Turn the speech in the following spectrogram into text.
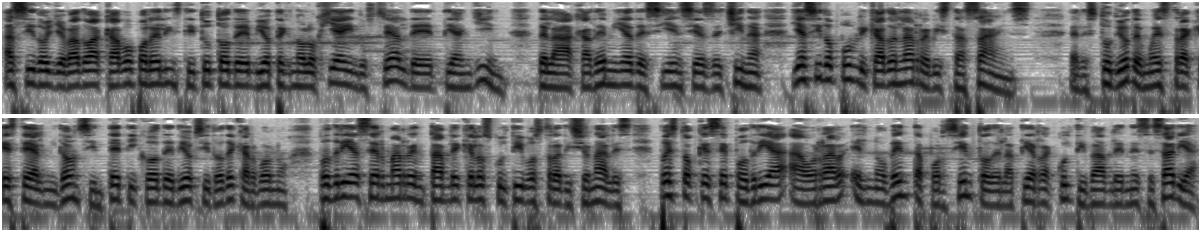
ha sido llevado a cabo por el Instituto de Biotecnología Industrial de Tianjin de la Academia de Ciencias de China y ha sido publicado en la revista Science. El estudio demuestra que este almidón sintético de dióxido de carbono podría ser más rentable que los cultivos tradicionales, puesto que se podría ahorrar el 90% de la tierra cultivable necesaria,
